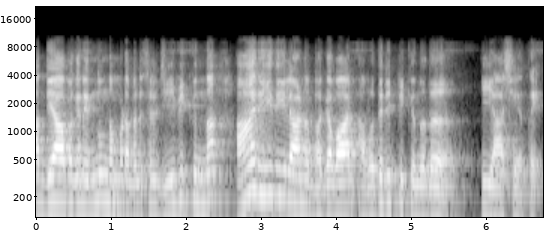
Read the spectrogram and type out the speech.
അധ്യാപകൻ എന്നും നമ്മുടെ മനസ്സിൽ ജീവിക്കുന്ന ആ രീതിയിലാണ് ഭഗവാൻ അവതരിപ്പിക്കുന്നത് ഈ ആശയത്തെ.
